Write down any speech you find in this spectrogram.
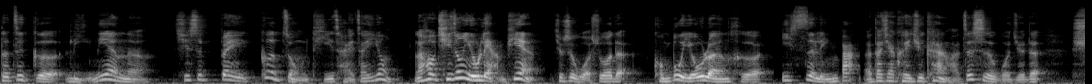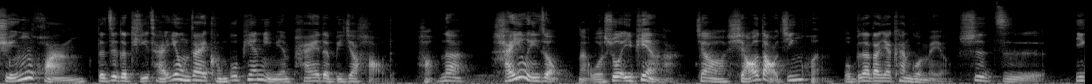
的这个理念呢，其实被各种题材在用，然后其中有两片就是我说的。恐怖游轮和一四零八，呃，大家可以去看哈，这是我觉得循环的这个题材用在恐怖片里面拍的比较好的。好，那还有一种，那我说一片哈，叫《小岛惊魂》，我不知道大家看过没有，是指一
